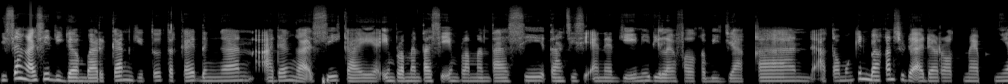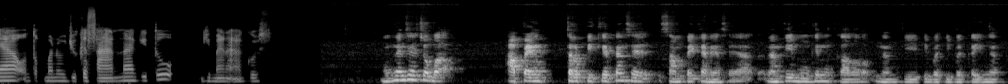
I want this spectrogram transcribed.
bisa nggak sih digambarkan gitu terkait dengan ada nggak sih kayak implementasi-implementasi transisi energi ini di level kebijakan, atau mungkin bahkan sudah ada road map-nya untuk menuju ke sana gitu, gimana Agus? Mungkin saya coba apa yang terpikirkan saya sampaikan ya. Saya nanti mungkin kalau nanti tiba-tiba keingat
